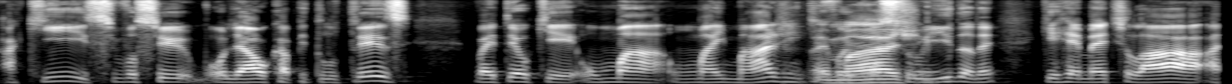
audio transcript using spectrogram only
Aqui, se você olhar o capítulo 13, vai ter o quê? Uma, uma imagem que a foi imagem. construída, né? Que remete lá à,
